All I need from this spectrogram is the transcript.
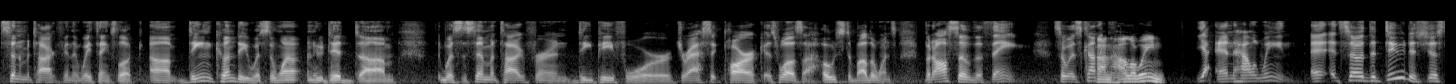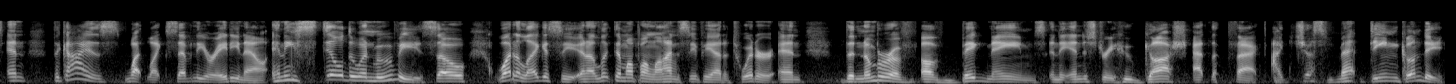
cinematography and the way things look, um, Dean Cundey was the one who did um, was the cinematographer and DP for Jurassic Park, as well as a host of other ones, but also The Thing. So it's kind of And Halloween. Yeah, and Halloween. And, so the dude is just, and the guy is what, like 70 or 80 now, and he's still doing movies. So what a legacy. And I looked him up online to see if he had a Twitter, and the number of, of big names in the industry who gush at the fact, I just met Dean Cundey,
